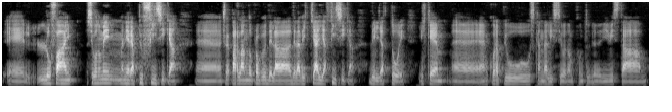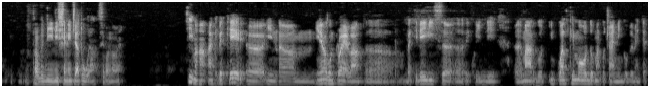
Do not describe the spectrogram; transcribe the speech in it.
eh, lo fa secondo me in maniera più fisica, eh, cioè parlando proprio della, della, vecchiaia fisica degli attori, il che eh, è ancora più scandalistico da un punto di vista proprio di, di sceneggiatura, secondo me. Sì, ma anche perché uh, in, um, in, Eva contro Eva, uh, Betty Davis uh, e quindi Margot in qualche modo, Margot Channing ovviamente,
